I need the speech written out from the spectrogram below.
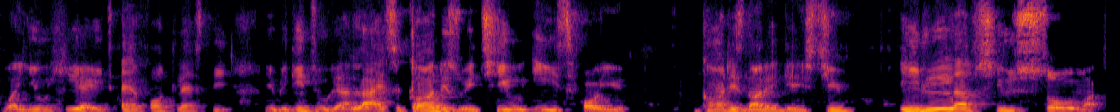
When you hear it effortlessly, you begin to realize God is with you, He is for you. God is not against you. He loves you so much.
